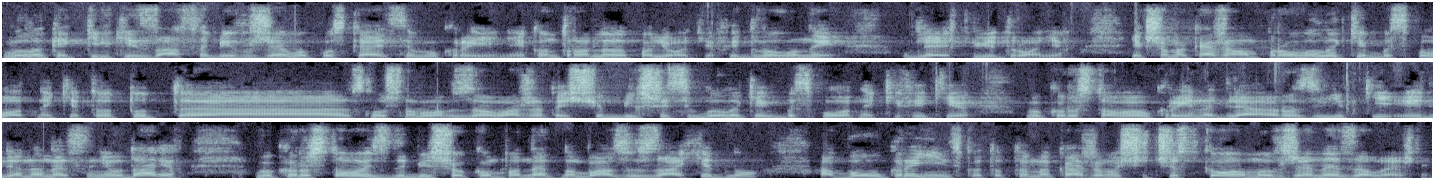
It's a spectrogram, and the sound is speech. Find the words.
велика кількість засобів вже випускається в Україні. І контролери польотів, і двигуни для FPV-дронів. Якщо ми кажемо про великі безпілотники, то тут е, слушно було б зауважити, що більшість великих безпілотників, які використовує Україна для розвідки і для нанесення ударів, використовують здебільшого компонентну базу західну або українську. Тобто ми кажемо, що частково ми вже незалежні.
